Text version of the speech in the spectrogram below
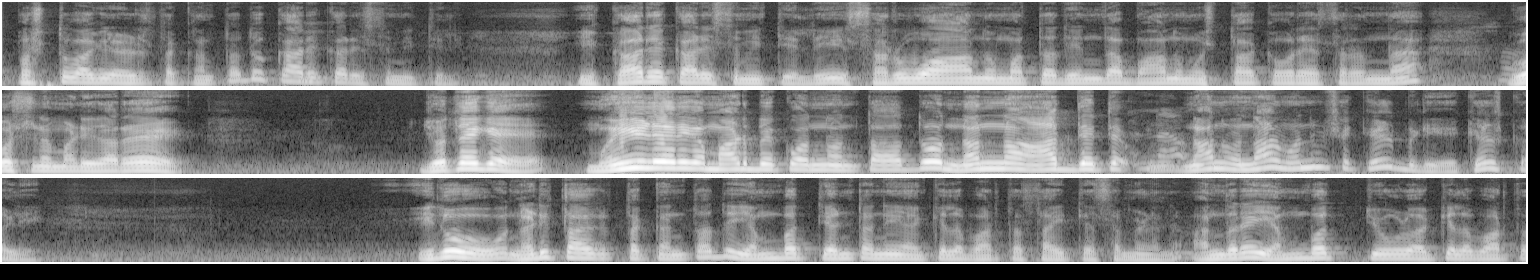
ಸ್ಪಷ್ಟವಾಗಿ ಹೇಳಿರ್ತಕ್ಕಂಥದ್ದು ಕಾರ್ಯಕಾರಿ ಸಮಿತಿಯಲ್ಲಿ. ಈ ಕಾರ್ಯಕಾರಿ ಸಮಿತಿಯಲ್ಲಿ ಸರ್ವಾನುಮತದಿಂದ ಬಾನು ಮುಷ್ತಾಕ್ ಅವರ ಹೆಸರನ್ನು ಘೋಷಣೆ ಮಾಡಿದ್ದಾರೆ. ಜೊತೆಗೆ ಮಹಿಳೆಯರಿಗೆ ಮಾಡಬೇಕು ಅನ್ನುವಂಥದ್ದು ನನ್ನ ಆದ್ಯತೆ. ನಾನು ನಾನು ಒಂದು ನಿಮಿಷ ಕೇಳಿಬಿಡಿ, ಕೇಳಿಸ್ಕೊಳ್ಳಿ. ಇದು ನಡೀತಾ ಇರ್ತಕ್ಕಂಥದ್ದು ಎಂಬತ್ತೆಂಟನೇ ಅಖಿಲ ಭಾರತ ಸಾಹಿತ್ಯ ಸಮ್ಮೇಳನ. ಅಂದರೆ ಎಂಬತ್ತೇಳು ಅಖಿಲ ಭಾರತ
